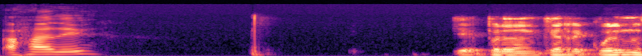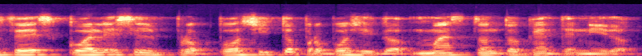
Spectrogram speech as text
Ajá, di. Que- perdón, que recuerden ustedes cuál es el propósito, propósito más tonto que han tenido.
